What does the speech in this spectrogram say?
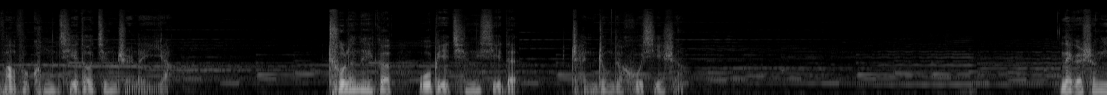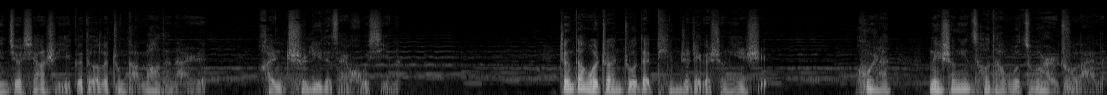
仿佛空气都静止了一样。除了那个无比清晰的、沉重的呼吸声，那个声音就像是一个得了重感冒的男人，很吃力的在呼吸呢。正当我专注的听着这个声音时，忽然，那声音凑到我左耳出来了，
